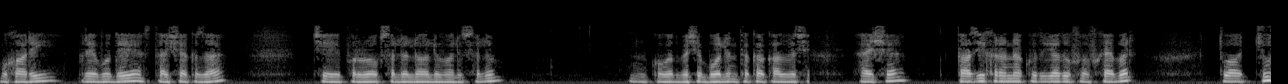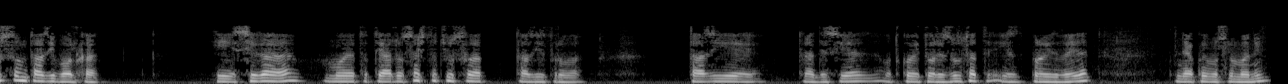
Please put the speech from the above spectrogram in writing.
Бухари, преводе, Стайша каза, че пророк саллалаху алейхи когато беше болен, така казваше Айша, тази храна, която ядох в Хебър, това чувствам тази болка. И сега моето тяло също чувства тази трува. Тази е традиция, от който резултат произведат някои мусулмани.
